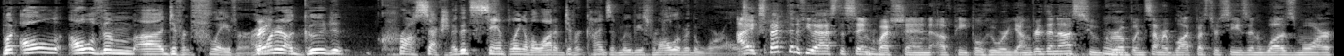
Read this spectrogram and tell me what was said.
but all all of them uh, different flavor. I wanted a good cross section, a good sampling of a lot of different kinds of movies from all over the world. I expect that if you ask the same question of people who were younger than us, who grew up when summer blockbuster season was more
